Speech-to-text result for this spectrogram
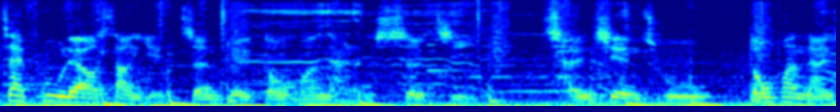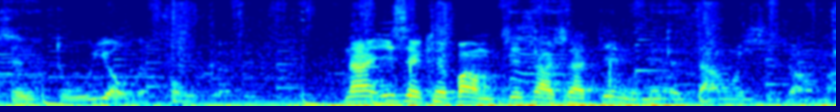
在布料上也针对东方男人设计，呈现出东方男生独有的风格。那医生可以帮我们介绍一下店里面的商务西装吗？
